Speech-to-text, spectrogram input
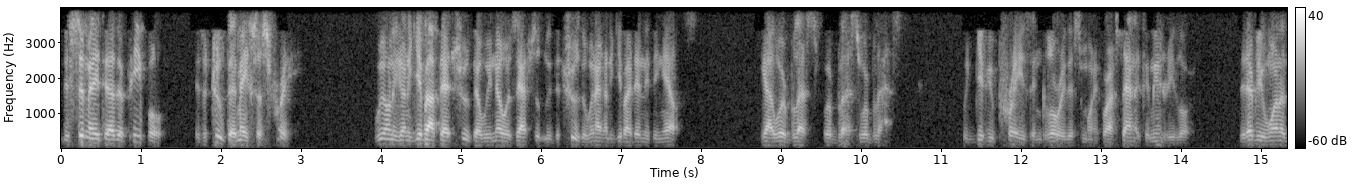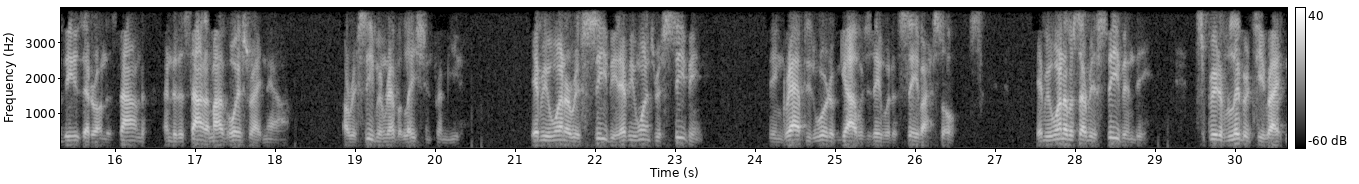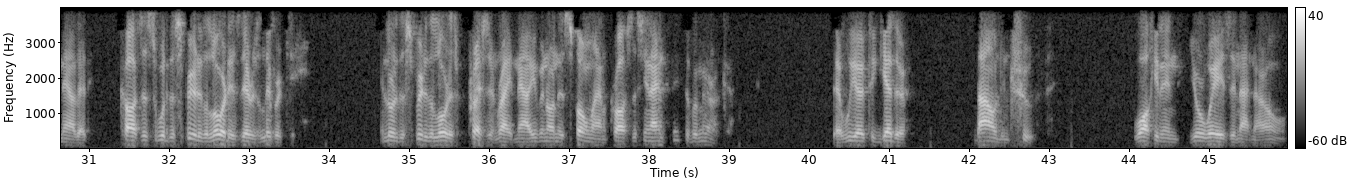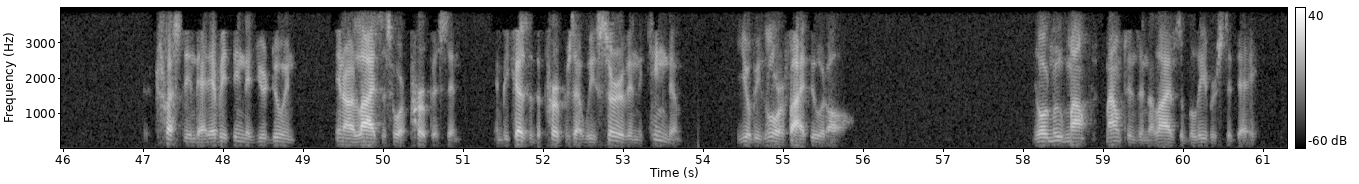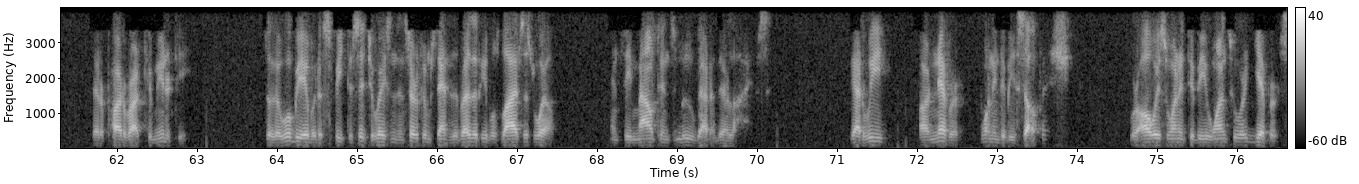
disseminate to other people is the truth that makes us free. We're only going to give out that truth that we know is absolutely the truth, and we're not going to give out anything else. God, we're blessed. We're blessed. We're blessed. We give you praise and glory this morning for our standing community, Lord. That every one of these that are on the sound, under the sound of my voice right now are receiving revelation from you. Everyone are receiving, everyone's receiving the engrafted word of God which is able to save our souls. Every one of us are receiving the spirit of liberty right now that causes where the spirit of the Lord is, there is liberty. And Lord, the spirit of the Lord is present right now, even on this phone line across this United States of America. That we are together bound in truth, walking in your ways and not in our own. Trusting that everything that you're doing in our lives is for a purpose. And, and because of the purpose that we serve in the kingdom, you'll be glorified through it all. Lord, move mount, mountains in the lives of believers today that are part of our community so that we'll be able to speak to situations and circumstances of other people's lives as well and see mountains move out of their lives. God, we are never wanting to be selfish. We're always wanting to be ones who are givers.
